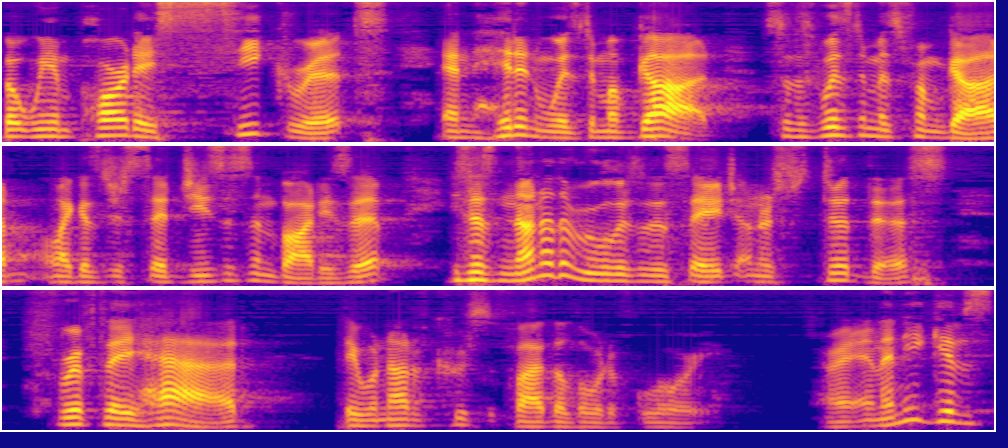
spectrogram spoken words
but we impart a secret and hidden wisdom of God. So this wisdom is from God, like I just said, Jesus embodies it. He says, none of the rulers of this age understood this, for if they had, they would not have crucified the Lord of glory. All right, and then he gives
